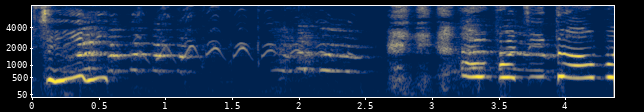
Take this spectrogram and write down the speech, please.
Sim. Ai, pode então,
